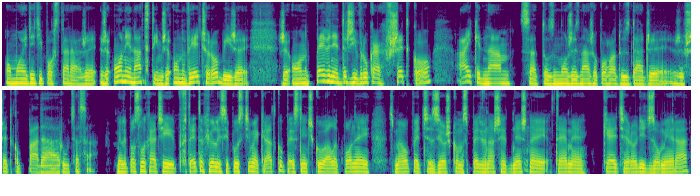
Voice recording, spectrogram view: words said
o moje deti postará, že, že on je nad tým, že on vie, čo robí, že, že on pevne drží v rukách všetko, aj keď nám sa to môže z nášho pohľadu zdať, že, že všetko padá rúca sa. Milí poslucháči, v tejto chvíli si pustíme krátku pesničku, ale po nej sme opäť s Joškom späť v našej dnešnej téme keď rodič zomiera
